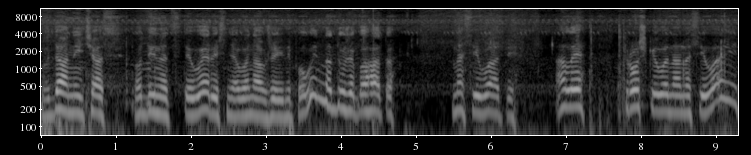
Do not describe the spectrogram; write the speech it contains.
В даний час 11 вересня вона вже і не повинна дуже багато насівати. Але трошки вона насіває,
